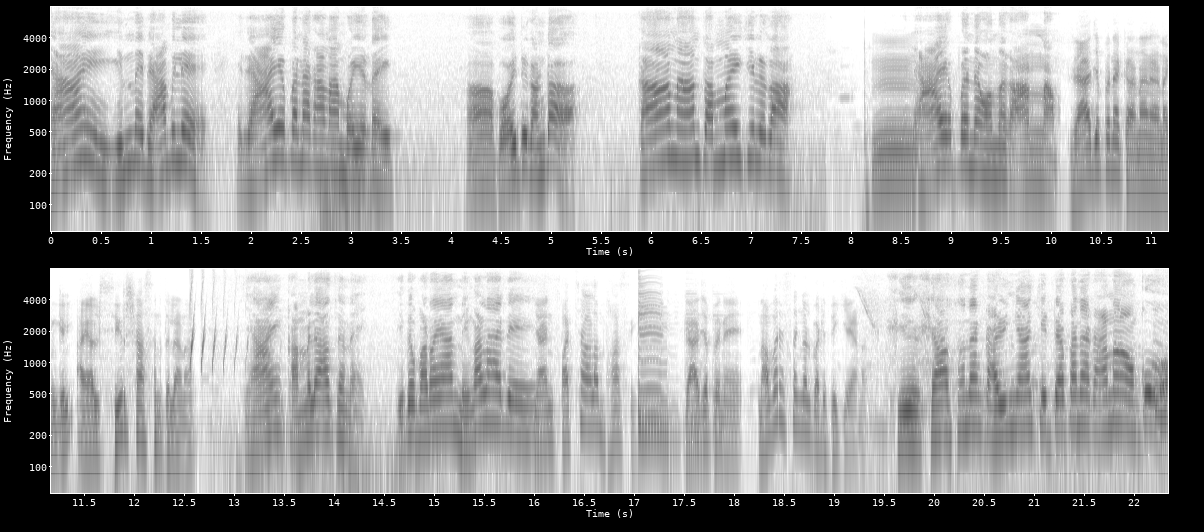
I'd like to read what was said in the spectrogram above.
ഞാൻ ഇന്ന് രാവിലെ രായപ്പനെ കാണാൻ പോയിട്ടേ. ആ പോയിട്ട് കണ്ടോ? കാണാൻ സമ്മതിക്കില്ലടാ. രായപ്പനെ ഒന്ന് കാണണം. രാജപ്പനെ കാണാനാണെങ്കിൽ അയാൾ ശീർഷാസനത്തിലാണ്. ഞാൻ കമലാസനെ. ഇത് പറയാൻ നിങ്ങളാരേ? ഞാൻ പച്ചാളം ഭാസി. രാജപ്പനെ നവരസങ്ങൾ പഠിപ്പിക്കുകയാണ്. ശീർഷാസനം കഴിഞ്ഞാൽ ചിറ്റപ്പനെ കാണാൻ നോക്കൂ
